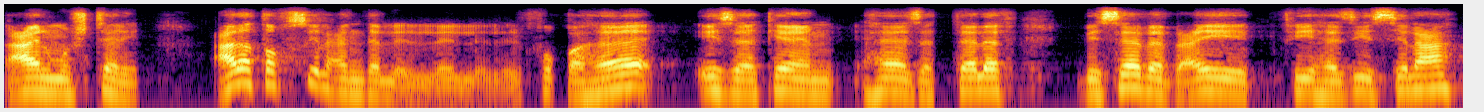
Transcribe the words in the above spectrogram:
على المشتري. على تفصيل عند الفقهاء إذا كان هذا التلف بسبب عيب في هذه السلعة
